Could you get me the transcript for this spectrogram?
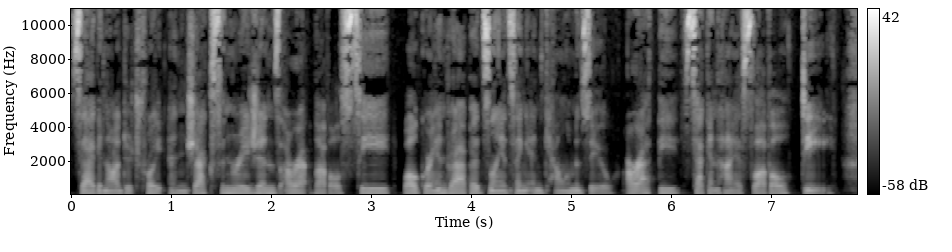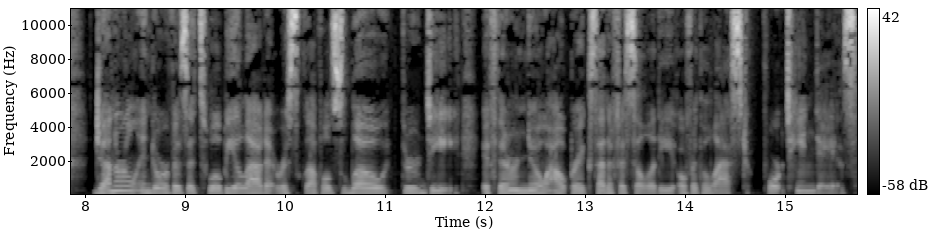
Saginaw, Detroit, and Jackson regions are at level C, while Grand Rapids, Lansing, and Kalamazoo are at the second highest level, D. General indoor visits will be allowed at risk levels low through D if there are no outbreaks at a facility over the last 14 days.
